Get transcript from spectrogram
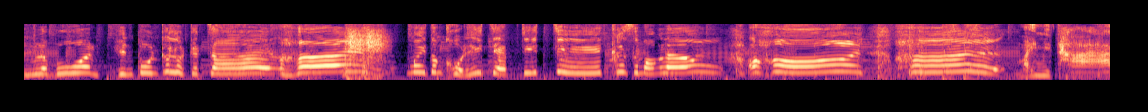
มละบ้วน หินปูนก็หลุดกระจายเฮ้ย ไม่ต้องขูดให้เจ็บจี๊ดจี๊ดๆขึ้นสมองแล้วโอ้โหเฮ้ยไม่มีทาง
